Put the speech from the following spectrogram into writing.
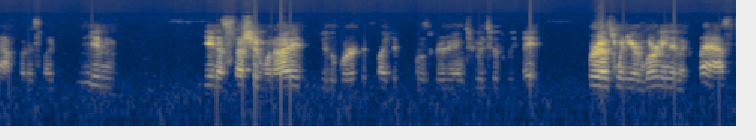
path, but it's like in in a session when I do the work, it's like it was very intuitively made. Whereas when you're learning in a class,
